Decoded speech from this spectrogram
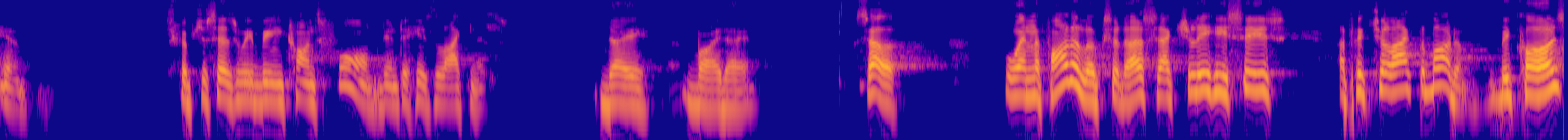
Him. Scripture says we're being transformed into His likeness day by day. So, when the Father looks at us, actually, He sees a picture like the bottom because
